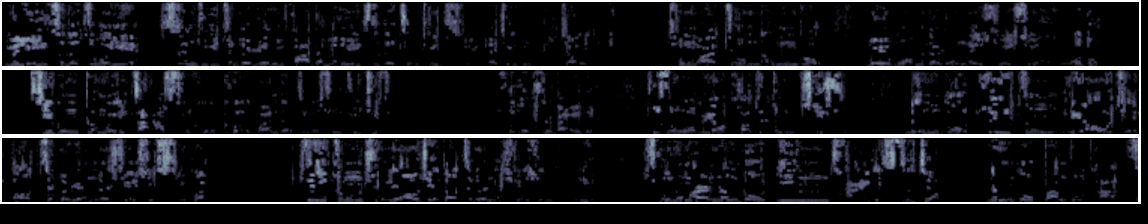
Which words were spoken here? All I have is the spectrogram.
每一次的作业，甚至于这个人发的每一次的主题帖来进行比较研究。从而就能够为我们的人类学习活动提供更为扎实和客观的这个数据基础。说的直白一点，就是我们要靠这种技术，能够最终了解到这个人的学习习惯，最终去了解到这个人的学习能力，从而能够因材施教，能够帮助他最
